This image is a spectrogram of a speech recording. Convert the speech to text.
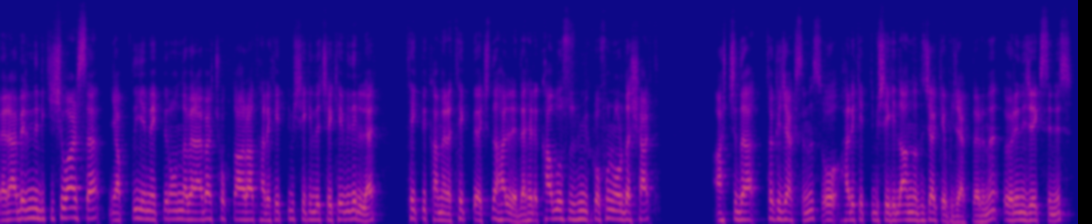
Beraberinde bir kişi varsa yaptığı yemekleri onunla beraber çok daha rahat hareketli bir şekilde çekebilirler. Tek bir kamera, tek bir açıda halleder. Hele kablosuz bir mikrofon orada şart. Aşçıda takacaksınız. O hareketli bir şekilde anlatacak yapacaklarını öğreneceksiniz.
